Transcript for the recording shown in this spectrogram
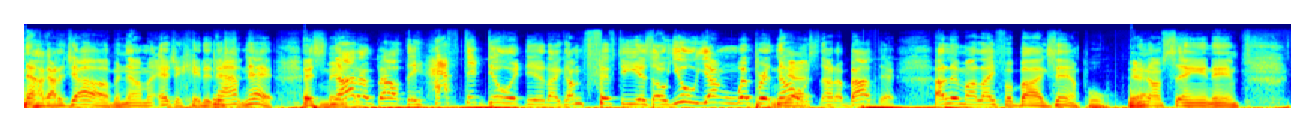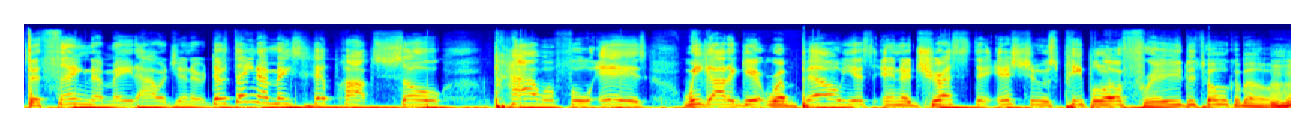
Now I got a job and now I'm an educator, this Yep. and that. It's not about they have to do it. They're like, I'm 50 years old. You young whipper. No, Yeah. it's not about that. I live my life by example. Yeah. You know what I'm saying? And the thing that made our generation, the thing that makes hip hop so powerful is we got to get rebellious and address the issues people are afraid to talk about. Mm-hmm.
